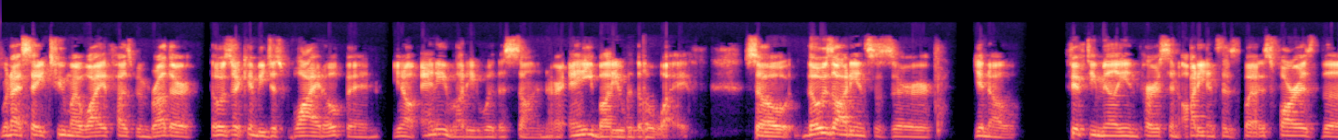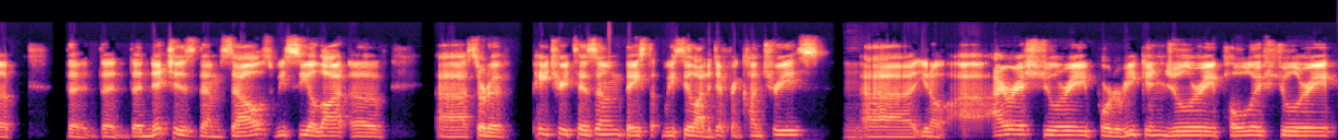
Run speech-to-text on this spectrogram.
when I say to my wife, husband, brother, those are, can be just wide open. You know, anybody with a son or anybody with a wife. So those audiences are, you know, 50 million person audiences. But as far as the the the, the niches themselves, we see a lot of uh, sort of patriotism based. We see a lot of different countries. Mm. Uh, you know, uh, Irish jewelry, Puerto Rican jewelry, Polish jewelry,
